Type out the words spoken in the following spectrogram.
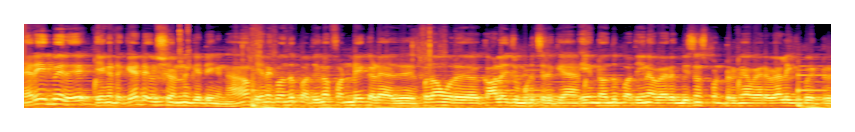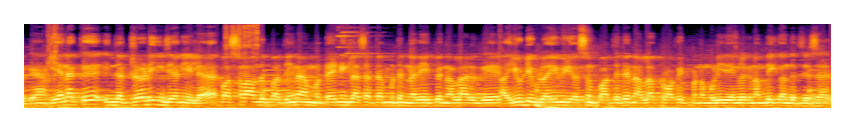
நிறைய பேர் என்கிட்ட கேட்ட விஷயம் என்ன கேட்டிங்கன்னா எனக்கு வந்து பார்த்தீங்கன்னா ஃபண்டே கிடையாது. இப்போ தான் ஒரு காலேஜ் முடிச்சிருக்கேன். என்கிட்ட வந்து பார்த்தீங்கன்னா வேற பிஸ்னஸ் பண்ணிருக்கேன் வேற வேலைக்கு போயிட்டு இருக்கேன் எனக்கு இந்த ட்ரேடிங் ஜேர்னியில் பர்சனலாக வந்து பார்த்தீங்கன்னா நம்ம ட்ரைனிங் கிளாஸ் அட்டம் பண்ணிட்டு நிறைய பேர் நல்லா இருக்கு. யூடியூப் லைவ் வீடியோஸும் பார்த்துட்டு நல்லா ப்ராஃபிட் பண்ண முடியுது. எங்களுக்கு நம்பிக்கை வந்துருச்சு சார்.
